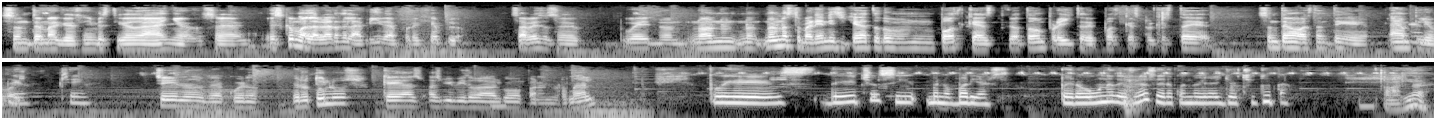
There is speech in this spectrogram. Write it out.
Es un tema que se ha investigado años. O sea, es como al hablar de la vida, por ejemplo. ¿Sabes? O sea, güey, no, no, no, no, no nos tomaría ni siquiera todo un podcast, todo un proyecto de podcast, porque este es un tema bastante amplio, güey. Sí. Sí, no, de acuerdo. Pero tú, Luz, ¿qué has, has vivido algo paranormal? Pues, de hecho, sí, bueno, varias. Pero una de esas era cuando era yo chiquita. ¡Hala!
